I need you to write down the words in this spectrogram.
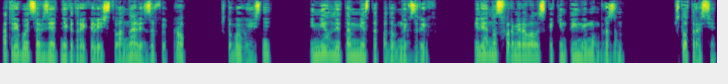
«Потребуется взять некоторое количество анализов и проб, чтобы выяснить, имел ли там место подобный взрыв, или оно сформировалось каким-то иным образом. Что, Трасси?»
